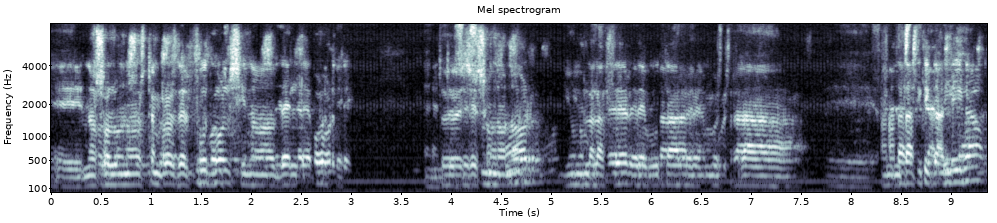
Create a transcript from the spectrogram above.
Eh, no solo uno de los templos del fútbol, sino del deporte. Entonces es un honor y un placer debutar en vuestra eh, fantástica liga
